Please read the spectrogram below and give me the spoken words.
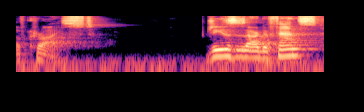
of Christ. Jesus is our defense,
